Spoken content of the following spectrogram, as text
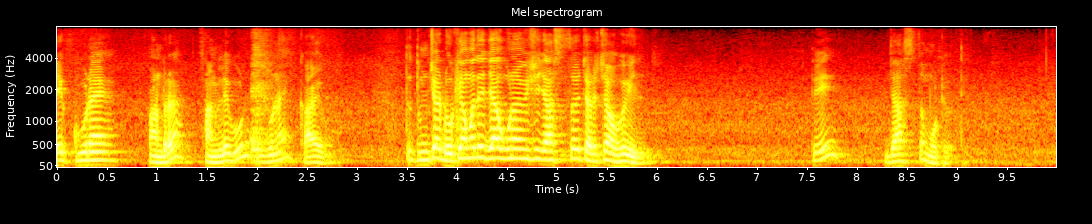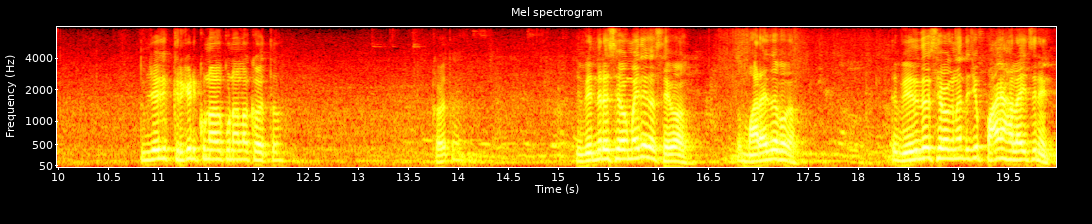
एक गुण आहे पांढरा चांगले गुण एक गुण आहे काळे गुण. तर तुमच्या डोक्यामध्ये ज्या गुणाविषयी जास्त चर्चा होईल ते जास्त मोठे होते. तुमच्या क्रिकेट कुणाला कुणाला कळतं? कळतं? ते वीरेंद्र सेवा माहिती आहे का? सेवा. तो मारायचा बघा. तर वीरेंद्र सेवाग ना त्याचे पाय हलायचे नाहीत.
